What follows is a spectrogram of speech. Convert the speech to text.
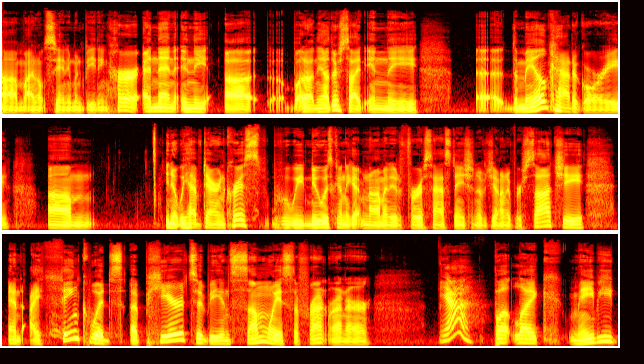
um, I don't see anyone beating her. And then in the uh, but on the other side, in the uh, the male category. Um, you know, we have Darren Criss, who we knew was going to get nominated for Assassination of Gianni Versace, and I think would appear to be in some ways the front runner. Yeah. But like maybe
